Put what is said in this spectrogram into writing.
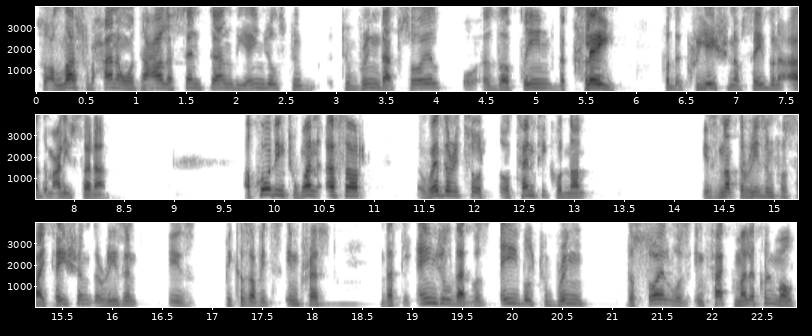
So Allah subhanahu wa ta'ala sent down the angels to, to bring that soil, or the teen, the clay, for the creation of Sayyidina Adam alayhi salam. According to one author, whether it's authentic or not is not the reason for citation. The reason is because of its interest that the angel that was able to bring the soil was in fact Malakul Maut,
